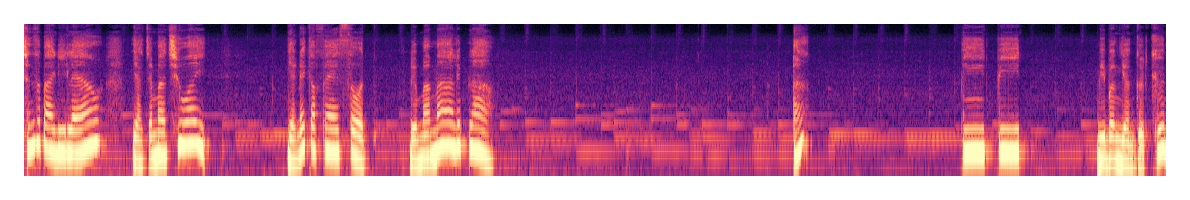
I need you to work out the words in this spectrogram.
ฉันสบายดีแล้ว อยากจะมาช่วย อยากได้กาแฟสด หรือมาม่าหรือเปล่าอะปีดปีด มีบางอย่างเกิดขึ้น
